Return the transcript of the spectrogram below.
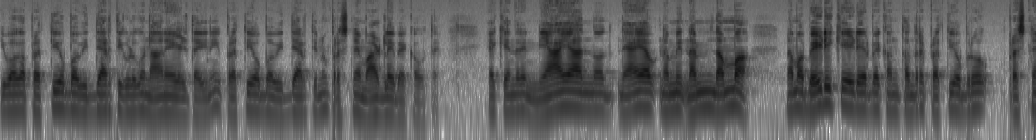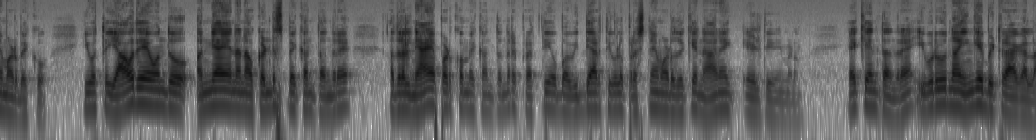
ಇವಾಗ ಪ್ರತಿಯೊಬ್ಬ ವಿದ್ಯಾರ್ಥಿಗಳಿಗೂ ನಾನೇ ಹೇಳ್ತಾ ಇದ್ದೀನಿ ಪ್ರತಿಯೊಬ್ಬ ವಿದ್ಯಾರ್ಥಿನೂ ಪ್ರಶ್ನೆ ಮಾಡಲೇಬೇಕಾಗುತ್ತೆ. ಯಾಕೆಂದರೆ ನ್ಯಾಯ ಅನ್ನೋದು ನ್ಯಾಯ ನಮ್ಮ ನಮ್ಮ ನಮ್ಮ ನಮ್ಮ ಬೇಡಿಕೆ ಈಡೇರಬೇಕಂತಂದರೆ ಪ್ರತಿಯೊಬ್ಬರು ಪ್ರಶ್ನೆ ಮಾಡಬೇಕು. ಇವತ್ತು ಯಾವುದೇ ಒಂದು ಅನ್ಯಾಯನ ನಾವು ಖಂಡಿಸ್ಬೇಕಂತಂದರೆ ಅದರಲ್ಲಿ ನ್ಯಾಯ ಪಡ್ಕೊಬೇಕಂತಂದರೆ ಪ್ರತಿಯೊಬ್ಬ ವಿದ್ಯಾರ್ಥಿಗಳು ಪ್ರಶ್ನೆ ಮಾಡೋದಕ್ಕೆ ನಾನೇ ಹೇಳ್ತೀನಿ ಮೇಡಮ್. ಯಾಕೆ ಅಂತಂದರೆ ಇವರು ನಾ ಹಿಂಗೆ ಬಿಟ್ಟರೆ ಆಗಲ್ಲ.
